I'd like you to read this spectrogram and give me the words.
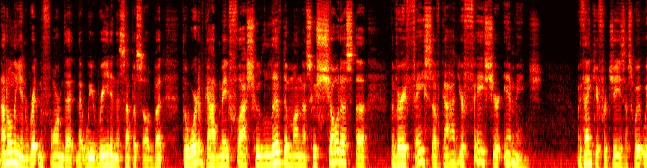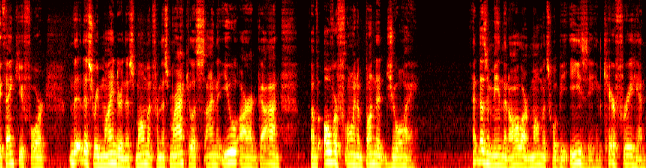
not only in written form that, that we read in this episode, but the word of God made flesh, who lived among us, who showed us the, the very face of God, your face, your image. We thank you for Jesus. We, we thank you for this reminder in this moment from this miraculous sign that you are a God of overflowing abundant joy. That doesn't mean that all our moments will be easy and carefree and,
